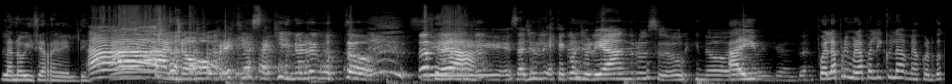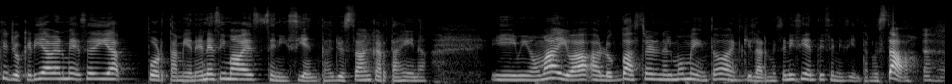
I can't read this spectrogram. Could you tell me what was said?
La novicia rebelde. ¡Ah! No, pero es que esa aquí no le gustó. Sí, esa es que con Julie Andrews, uy, no, Ahí me encanta. Fue la primera película, me acuerdo que yo quería verme ese día por también enésima vez Cenicienta. Yo estaba en Cartagena. Y mi mamá iba a Blockbuster en el momento a alquilarme Cenicienta y Cenicienta no estaba. Ajá.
